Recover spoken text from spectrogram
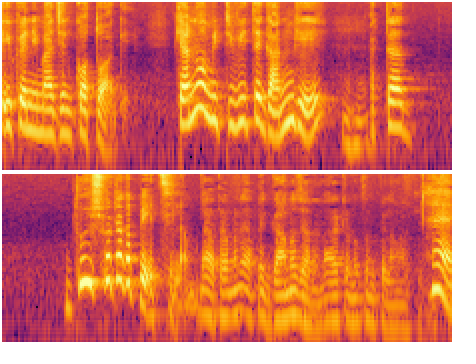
ইউ ক্যান ইমাজিন কত আগে। কেন আমি টিভিতে গান গেয়ে একটা দুইশো টাকা পেয়েছিলাম? না তার মানে আপনি গানও জানেন আর একটা নতুন পেলাম আর কি। হ্যাঁ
